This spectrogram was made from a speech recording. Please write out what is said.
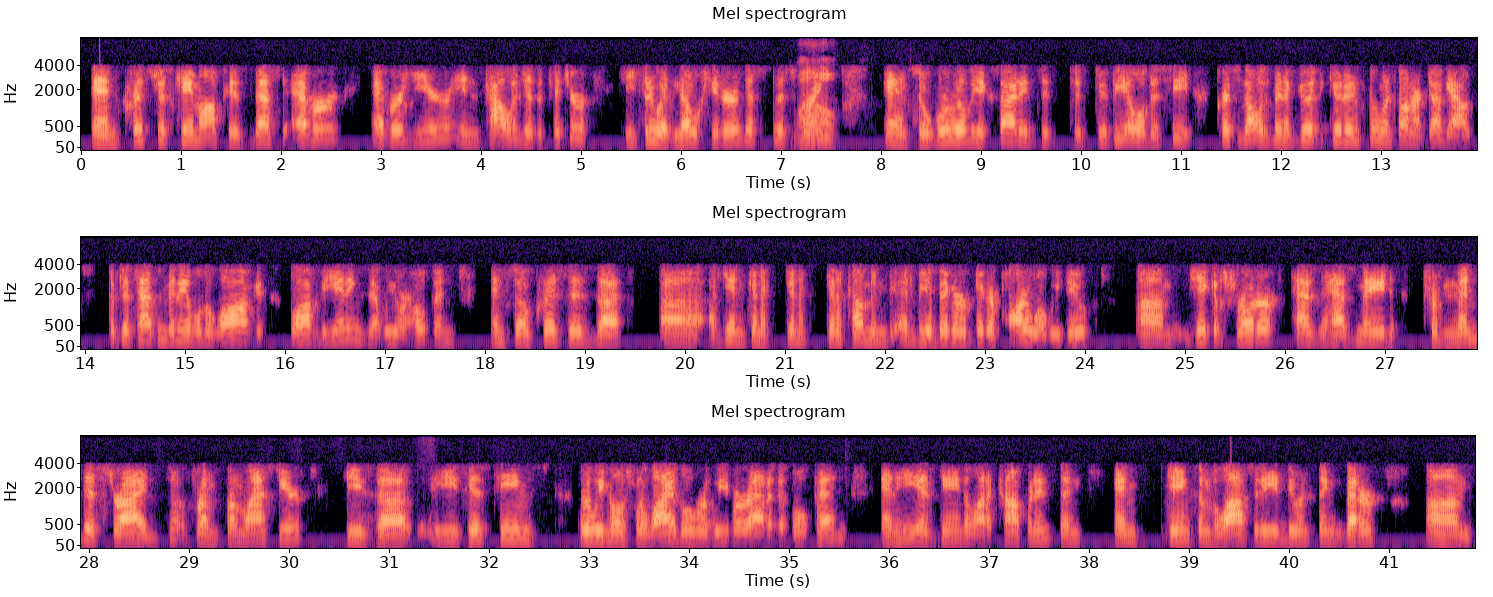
and Chris just came off his best ever ever year in college as a pitcher. He threw a no hitter this this spring, wow. and so we're really excited to, to to be able to see. Chris has always been a good good influence on our dugout, but just hasn't been able to log log the innings that we were hoping. And so Chris is uh, uh, again gonna gonna gonna come and, and be a bigger bigger part of what we do. Um, Jacob Schroeder has has made tremendous strides from from last year. He's uh, he's his team's really most reliable reliever out of the bullpen, and he has gained a lot of confidence and and gained some velocity and doing things better. Um,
